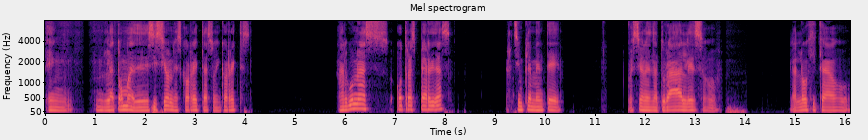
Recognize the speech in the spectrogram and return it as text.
en la toma de decisiones correctas o incorrectas. Algunas otras pérdidas, simplemente cuestiones naturales o la lógica o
